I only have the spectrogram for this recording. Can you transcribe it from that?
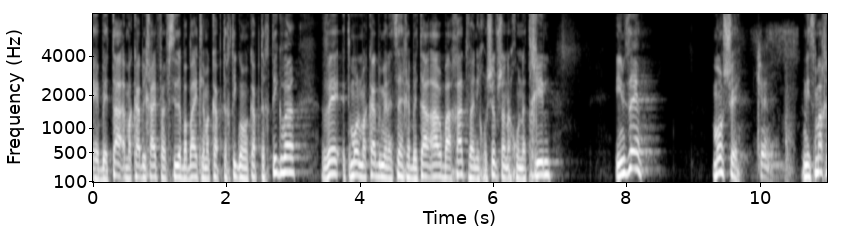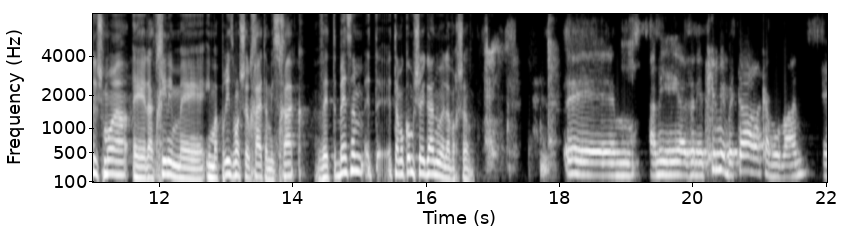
אה, ביתר, מכבי חיפה הפסידה בבית למכבי פתח תקווה, מכבי פתח תקווה, ואתמול מכבי מנצח את ביתר 4-1, ואני חושב שאנחנו נתחיל עם זה. משה, כן. אני אשמח לשמוע, אה, להתחיל עם, אה, עם הפריזמה שלך את המשחק, ובעצם את, את המקום שהגענו אליו עכשיו. אמ, אני, אז אני אתחיל מביתר כמובן. אמ,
